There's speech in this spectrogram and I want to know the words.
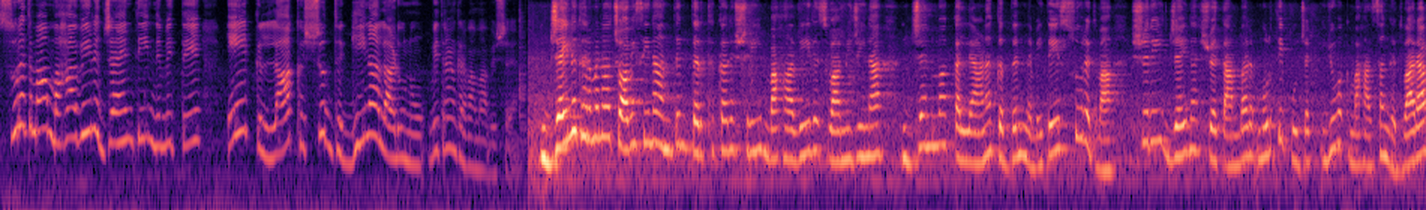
સુરતમાં મહાવીર જયંતિ નિમિત્તે એક લાખ શુદ્ધ ઘીના લાડુનું વિતરણ કરવામાં આવ્યું છે. જૈન ધર્મના ચોવીસીના અંતિમ તીર્થકર શ્રી મહાવીર સ્વામીજીના જન્મ કલ્યાણક દિન નિમિત્તે સુરતમાં શ્રી જૈન શ્વેતાંબર મૂર્તિ પૂજક યુવક મહાસંઘ દ્વારા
